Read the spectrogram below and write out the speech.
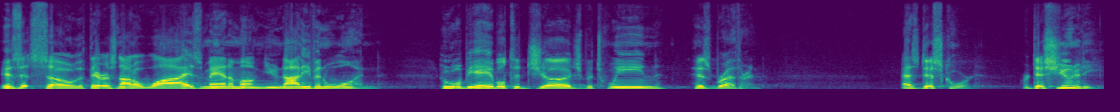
Is it so that there is not a wise man among you, not even one? who will be able to judge between his brethren. As discord or disunity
